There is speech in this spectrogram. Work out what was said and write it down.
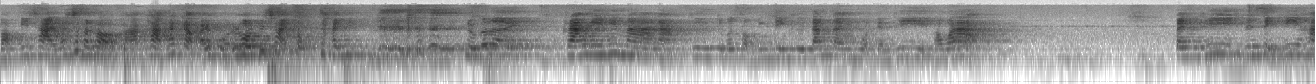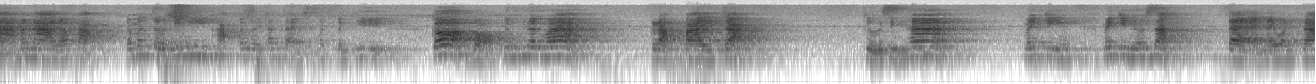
บอกพี่ชายว่าจะมาหล่อพระค่ะ ถ้ากลับไปหัวโลนพี่ชายตกใจ รั้งนี้ที่มาน่ะ คือจุดประสงค์จริง ๆ คือตั้งใจมาบวชเต็มที่ เพราะว่า เป็นที่เป็นสิ่งที่หามานานแล้วค่ะ แล้วมันเจอที่นี่ค่ะ ก็เลยตั้งใจมาเต็มที่ ก็บอกเพื่อนๆว่า กลับไปจะถือศีลห้าไม่กินไม่กินเนื้อสัตว์แต่ในวันพระ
